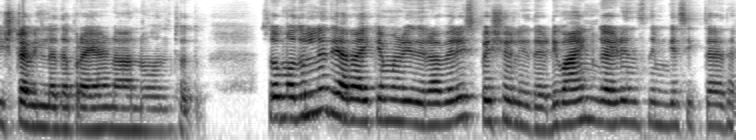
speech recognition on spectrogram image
ಇಷ್ಟವಿಲ್ಲದ ಪ್ರಯಾಣ ಅನ್ನುವಂಥದ್ದು. ಸೊ ಮೊದಲನೇದು ಯಾರು ಆಯ್ಕೆ ಮಾಡಿದ್ದೀರಾ? ವೆರಿ ಸ್ಪೆಷಲ್ ಇದೆ. ಡಿವೈನ್ ಗೈಡೆನ್ಸ್ ನಿಮಗೆ ಸಿಗ್ತಾ ಇದೆ.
